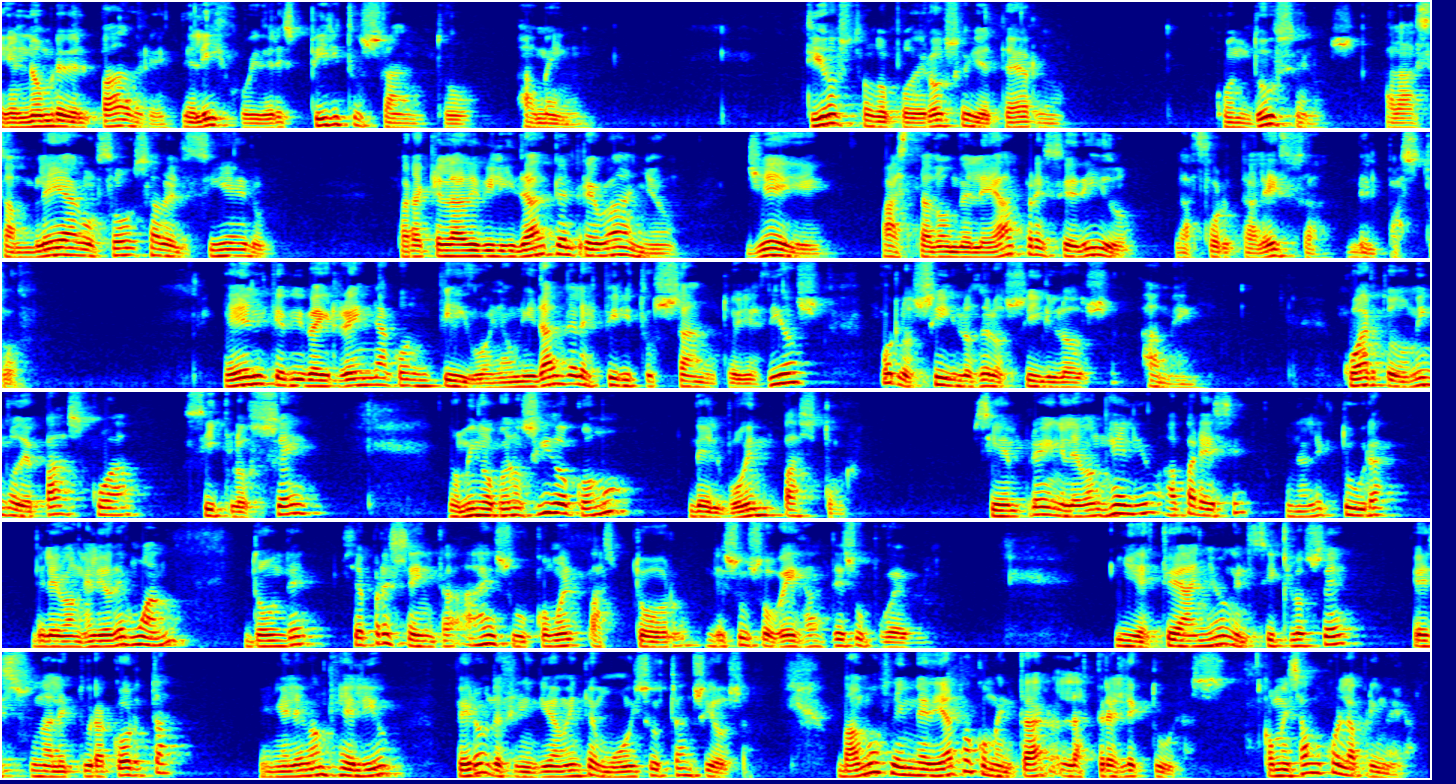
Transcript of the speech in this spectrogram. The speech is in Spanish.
En el nombre del Padre, del Hijo y del Espíritu Santo. Amén. Dios Todopoderoso y Eterno, condúcenos a la asamblea gozosa del cielo, para que la debilidad del rebaño llegue hasta donde le ha precedido la fortaleza del pastor. Él que vive y reina contigo en la unidad del Espíritu Santo y es Dios por los siglos de los siglos. Amén. Cuarto domingo de Pascua ciclo C, domingo conocido como del buen pastor. Siempre en el Evangelio aparece una lectura del Evangelio de Juan, donde se presenta a Jesús como el pastor de sus ovejas, de su pueblo. Y este año, en el ciclo C, es una lectura corta en el Evangelio, pero definitivamente muy sustanciosa. Vamos de inmediato a comentar las tres lecturas. Comenzamos con la primera.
